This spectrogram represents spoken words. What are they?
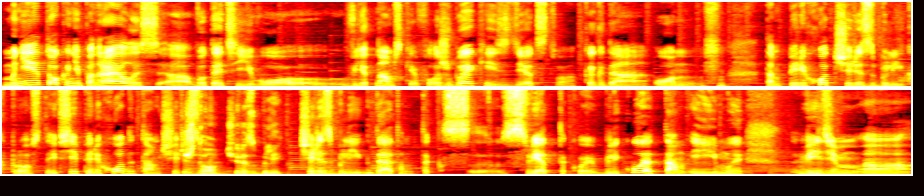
Мне только не понравилось э, вот эти его вьетнамские флешбеки из детства, когда он там переход через блик просто, и все переходы там через Что? Через блик? через блик, да, там так свет такой бликует там, и мы видим э,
